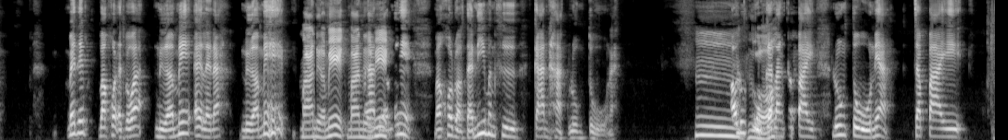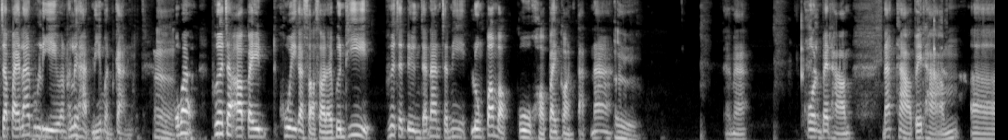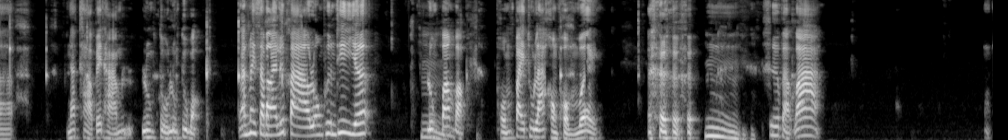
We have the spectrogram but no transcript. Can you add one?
ไม่ได้บางคนอาจจะบอกว่าเหนือเมฆเอ้ยอะไรนะเหนือเมฆมาเหนือเมฆมาเหนือเมฆเมฆบางคนบอกแต่นี่มันคือการหักลุงตู่นะอืมเอาลุงตู่หรอกำลังจะไปลุงตู่เนี่ย จะไปจะไปราชบุรีวันพฤหัสนี้เหมือนกัน เออเพราะว่าเพื่อจะเอาไปคุยกับสสในพื้นที่ เพื่อจะดึงจะนั่นจะนี่ ลุงป้อมบอกกูขอไปก่อนตัดหน้า เออใช่ไหมคนไปถาม นักข่าวไปถาม เอ่อนักข่าวไปถามลุงตู่ลุงตู่บอกนั้นไม่สบายหรือเปล่าลงพื้นที่เยอะอืมลุงป้อมบอก ผมไปธุระของผมเว้ยอืมคือแบบว่า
